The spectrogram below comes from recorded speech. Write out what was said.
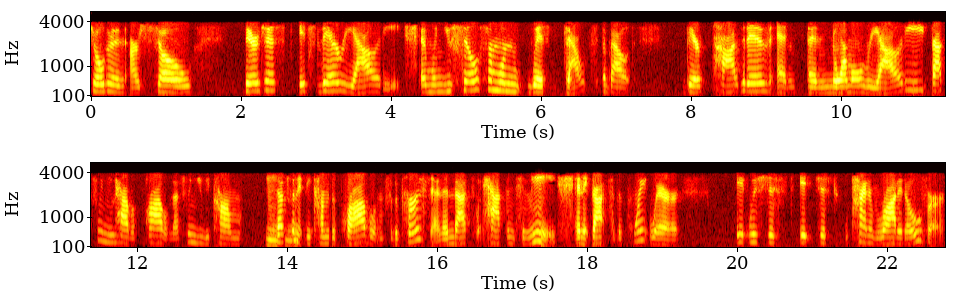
children are so they're just it's their reality. And when you fill someone with doubts about their positive and and normal reality, that's when you have a problem. That's when you become Mm-hmm. that's when it becomes a problem for the person and that's what happened to me. And it got to the point where it was just it just kind of rotted over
